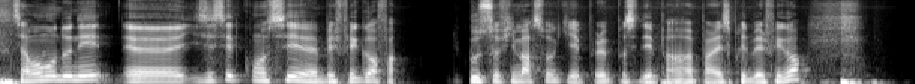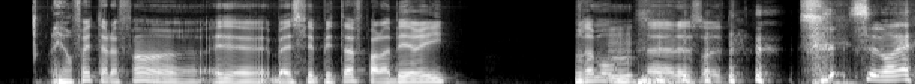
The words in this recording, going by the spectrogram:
C'est à un moment donné, euh, ils essaient de coincer euh, Belphégor. Enfin, du coup, Sophie Marceau qui est possédée par, par l'esprit de Belphégor. Et en fait, à la fin, euh, elle, bah, elle se fait pétaf par la BRI. Vraiment. Mhm. Euh, C'est vrai.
